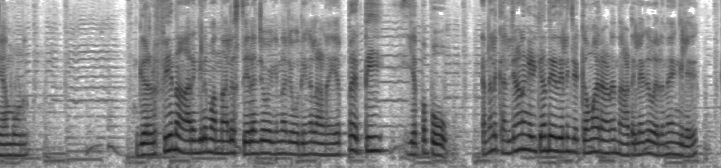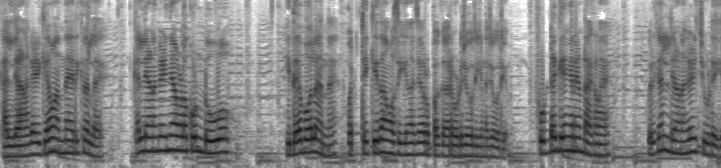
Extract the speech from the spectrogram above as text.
ഞാൻ പോണു. ഗൾഫിൽ നിന്ന് ആരെങ്കിലും വന്നാൽ സ്ഥിരം ചോദിക്കുന്ന ചോദ്യങ്ങളാണ് എപ്പോൾ എത്തി? എപ്പോൾ പോവും? എന്നാൽ കല്യാണം കഴിക്കാത്ത ഏതെങ്കിലും ചെക്കന്മാരാണ് നാട്ടിലേക്ക് വരുന്നതെങ്കിൽ കല്യാണം കഴിക്കാൻ വന്നായിരിക്കും അല്ലേ? കല്യാണം കഴിഞ്ഞാൽ അവളെ കൊണ്ടുപോവോ? ഇതേപോലെ തന്നെ ഒറ്റയ്ക്ക് താമസിക്കുന്ന ചെറുപ്പക്കാരോട് ചോദിക്കുന്ന ചോദ്യം. ഫുഡൊക്കെ എങ്ങനെ ഉണ്ടാക്കണേ? ഒരു കല്യാണം കഴിച്ചൂടെ?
